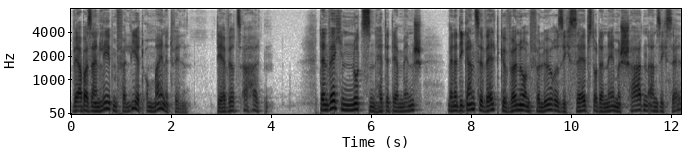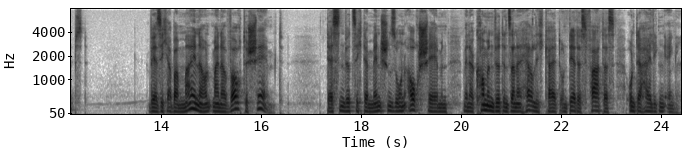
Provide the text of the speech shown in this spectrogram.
Wer aber sein Leben verliert um meinetwillen, der wird's erhalten. Denn welchen Nutzen hätte der Mensch, wenn er die ganze Welt gewönne und verlöre sich selbst oder nähme Schaden an sich selbst? Wer sich aber meiner und meiner Worte schämt, dessen wird sich der Menschensohn auch schämen, wenn er kommen wird in seiner Herrlichkeit und der des Vaters und der heiligen Engel.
